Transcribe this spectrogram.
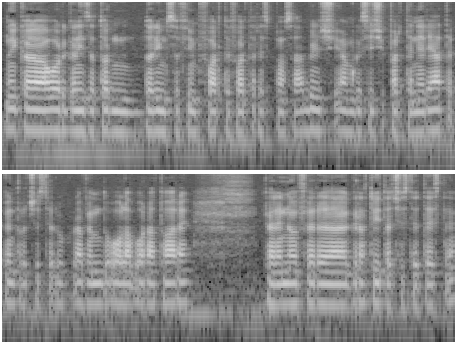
Noi, ca organizatori, dorim să fim foarte, foarte responsabili și am găsit și parteneriate pentru aceste lucruri. Avem două laboratoare care ne oferă gratuit aceste teste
